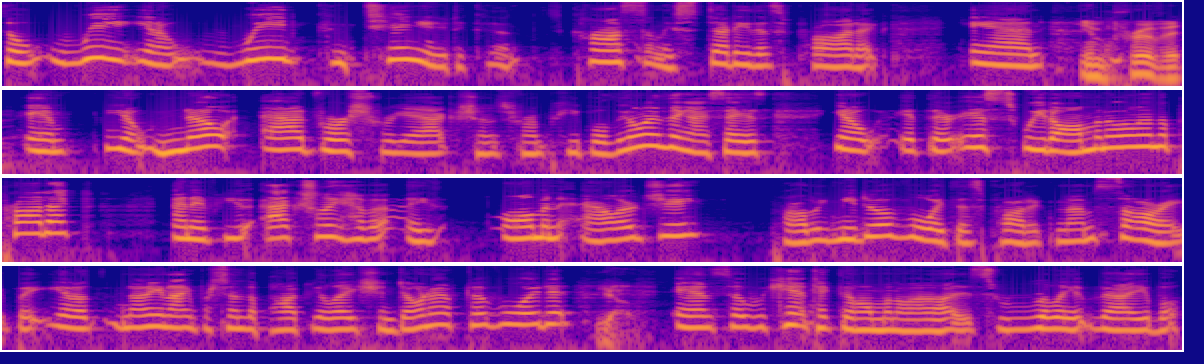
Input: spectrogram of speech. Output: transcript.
So we, you know, we continue to constantly study this product and improve it. And you know, no adverse reactions from people. The only thing I say is, you know, if there is sweet almond oil in the product, and if you actually have a, a almond allergy, probably need to avoid this product. And I'm sorry, but you know, 99% of the population don't have to avoid it. Yeah. And so we can't take the almond oil. It's really valuable.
